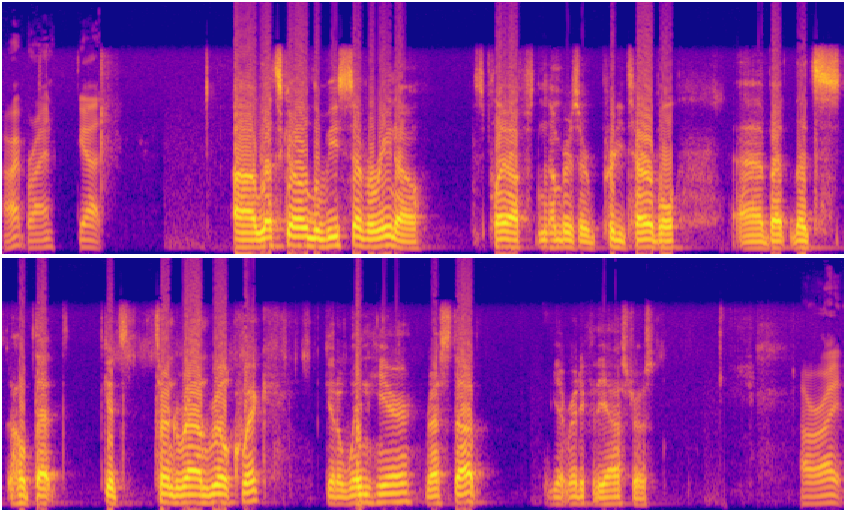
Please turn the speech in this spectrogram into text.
All right, Brian, got. Uh, let's go, Luis Severino. His playoff numbers are pretty terrible, uh, but let's hope that gets turned around real quick, get a win here, rest up, get ready for the Astros. All right.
